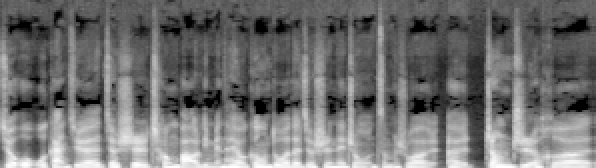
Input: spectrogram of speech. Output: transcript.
就我我感觉就是城堡里面它有更多的就是那种怎么说呃政治和。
